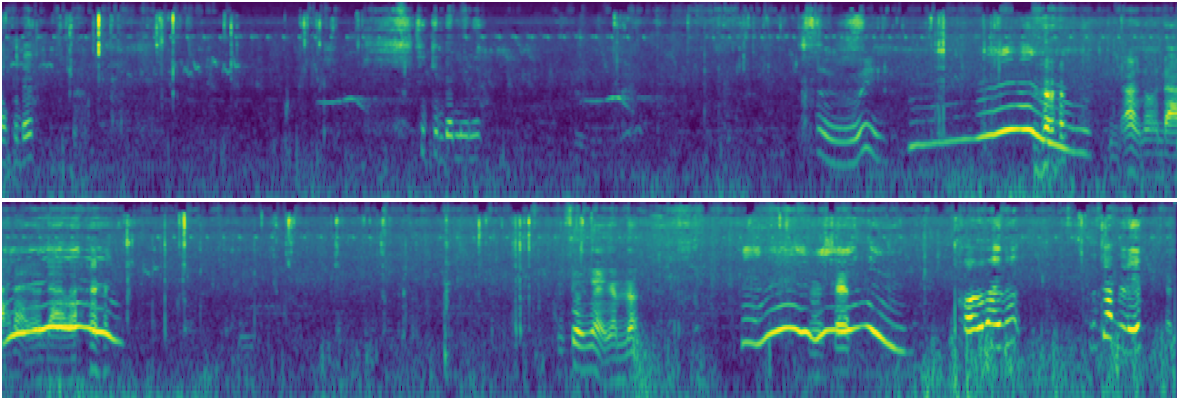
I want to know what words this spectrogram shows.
ออกกูเด้อจะกินแบบนี้เลย เอ้ยอืมกินอ่างเนอนดาได้เนอนดาวะตัวใหญ่ยำเนาะอืแซ่บมขอไปเพิ่งรู้จักลิฟแบบ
